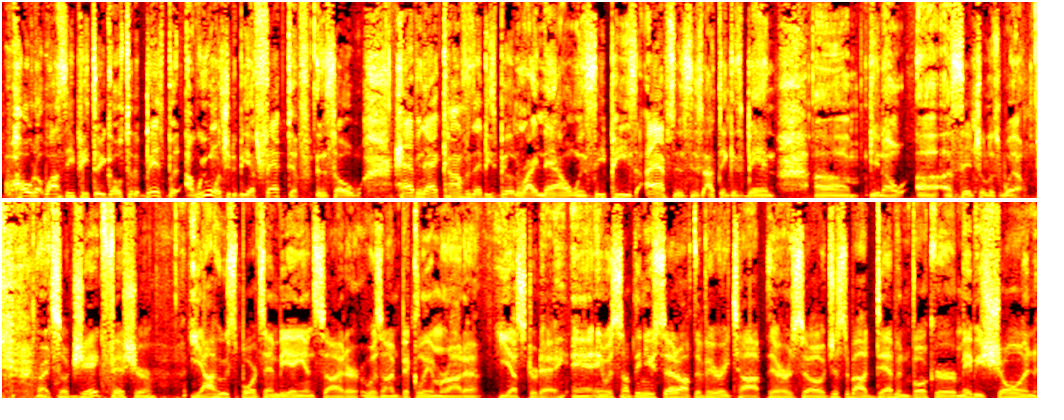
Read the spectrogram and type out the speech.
hold up while CP3 goes to the bench. But uh, we want you to be effective. And so having that confidence that he's building right now when CP's absence is, I think, has been, um, you know, uh, essential as well. All right, so Jake Fisher, Yahoo Sports NBA insider, was on Bickley and Marotta yesterday, and it was something you said off the very top there. So just about Devin Booker, maybe showing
